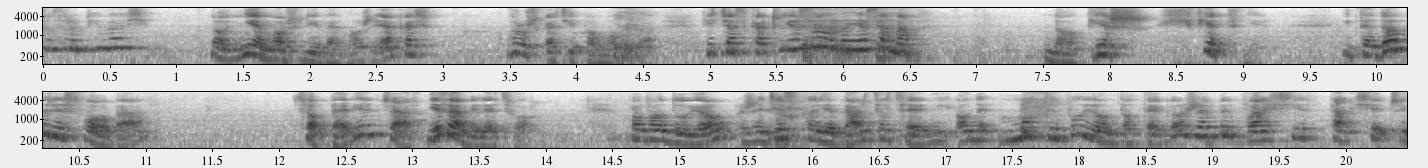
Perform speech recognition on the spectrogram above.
to zrobiłaś? No niemożliwe może. Jakaś wróżka ci pomogła. Dzieciaska, czy ja sama, ja sama. No wiesz, świetnie. I te dobre słowa, co pewien czas, nie za byle powodują, że dziecko je bardzo ceni. One motywują do tego, żeby właśnie tak się czy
